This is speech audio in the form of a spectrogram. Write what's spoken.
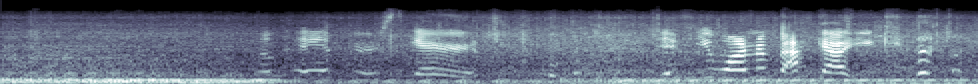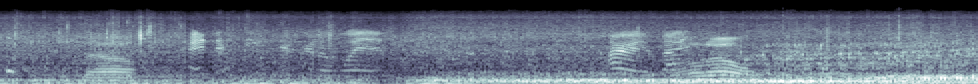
It's okay if you're scared. if you want to back out, you can. No. I kind of think you're gonna win. All right, I bye. don't know.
